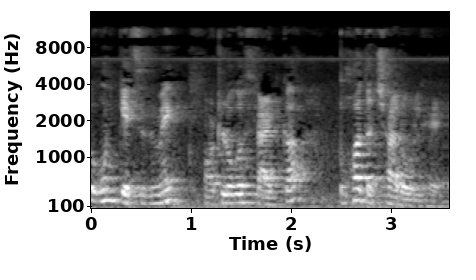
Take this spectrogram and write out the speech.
तो उन केसेस में ऑटोलोगस का बहुत अच्छा रोल है।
